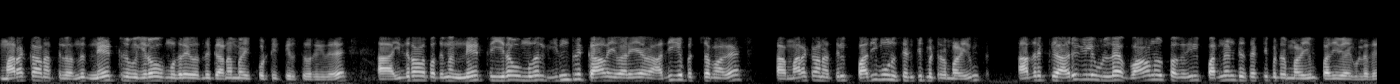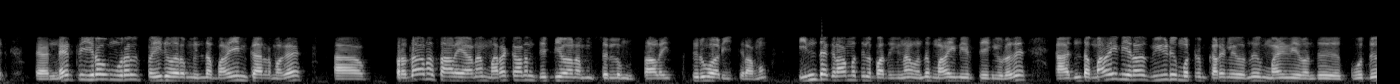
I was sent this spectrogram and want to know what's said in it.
மரக்காணத்தில் வந்து நேற்று இரவு முதலே வந்து கனமழை கொட்டி தீர்த்து வருகிறது. இதனால பாத்தீங்கன்னா நேற்று இரவு முதல் இன்று காலை வரைய அதிகபட்சமாக மரக்காணத்தில் பதிமூணு சென்டிமீட்டர் மழையும் அதற்கு அருகில் உள்ள வானூர் பகுதியில் பன்னெண்டு சென்டிமீட்டர் மழையும் பதிவாகியுள்ளது. நேற்று இரவு முதல் பெய்து வரும் இந்த மழையின் காரணமாக பிரதான சாலையான மரக்காணம் திண்டிவனம் செல்லும் சாலை திருவாடி கிராமம். இந்த கிராமத்தில் பாத்தீங்கன்னா வந்து மழை நீர் தேங்கியுள்ளது இந்த மழை நீரால் வீடு மற்றும் கடைகளில் வந்து மழை நீர் வந்து புது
